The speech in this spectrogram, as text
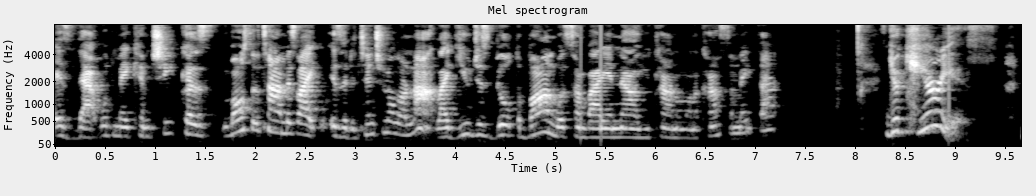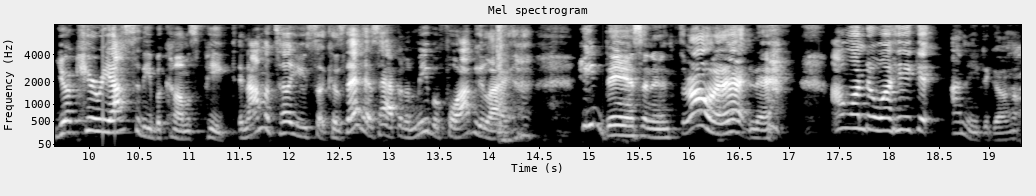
Is that what make him cheat? Because most of the time, it's like, is it intentional or not? Like you just built a bond with somebody, and now you kind of want to consummate that. You're curious. Your curiosity becomes piqued. And I'm gonna tell you so because that has happened to me before. I'll be like, he dancing and throwing that now. I wonder what he could. I need to go home.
